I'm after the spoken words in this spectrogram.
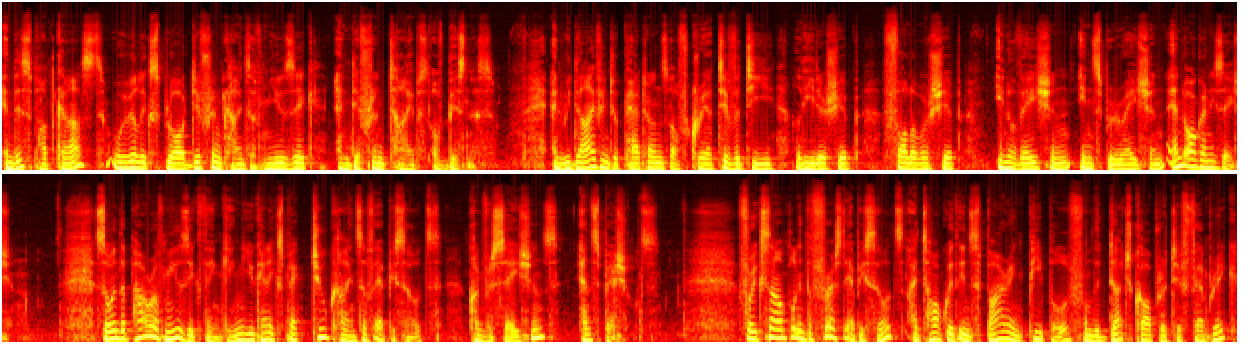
In this podcast, we will explore different kinds of music and different types of business. And we dive into patterns of creativity, leadership, followership, innovation, inspiration, and organization. So, in the power of music thinking, you can expect two kinds of episodes conversations and specials. For example, in the first episodes, I talk with inspiring people from the Dutch cooperative Fabric,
